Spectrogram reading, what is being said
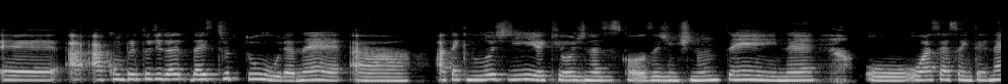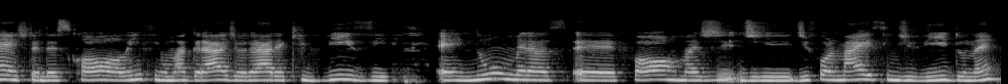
é, a, a, completude da, da, estrutura, né? A, a tecnologia que hoje nas escolas a gente não tem, né? O, o acesso à internet dentro da escola, enfim, uma grade horária que vise é, inúmeras é, formas de, de, de formar esse indivíduo, né?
